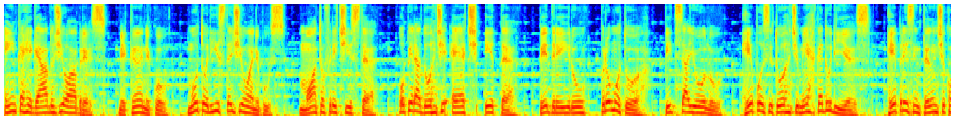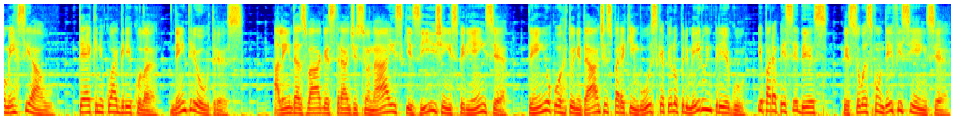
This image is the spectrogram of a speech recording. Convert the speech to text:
encarregado de obras, mecânico, motorista de ônibus, motofretista, operador de ET, ETA, pedreiro, promotor, pizzaiolo, repositor de mercadorias, representante comercial, técnico agrícola, dentre outras. Além das vagas tradicionais que exigem experiência, tem oportunidades para quem busca pelo primeiro emprego e para PCDs, pessoas com deficiência.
